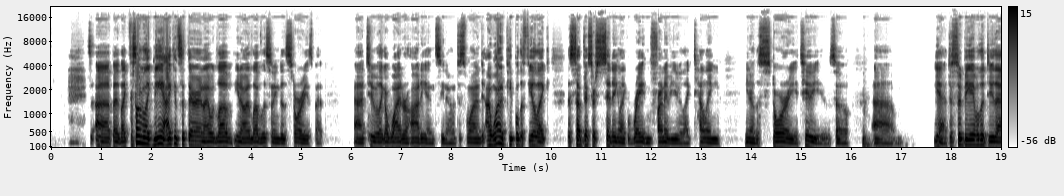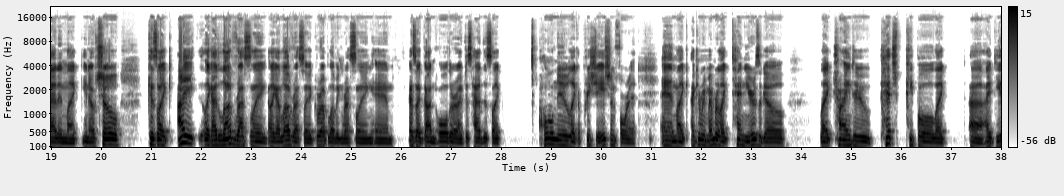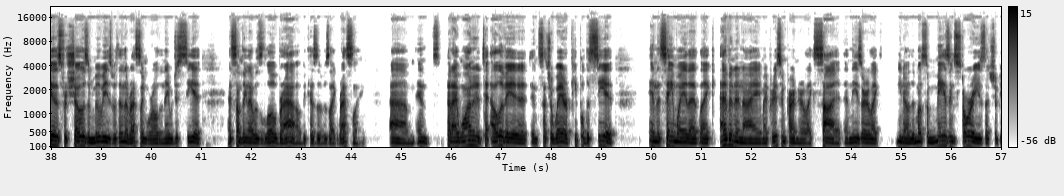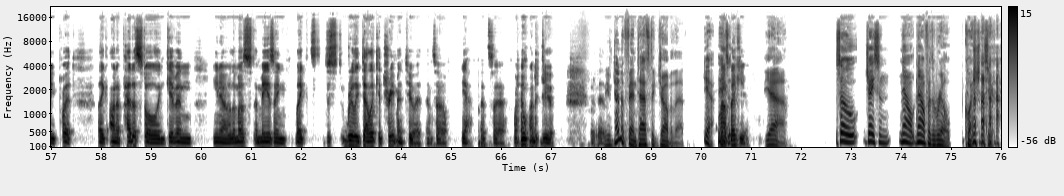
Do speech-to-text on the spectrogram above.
uh, but like for someone like me i can sit there and i would love you know i love listening to the stories but uh, to like a wider audience you know just wanted i wanted people to feel like the subjects are sitting like right in front of you like telling you know the story to you. So um yeah just to be able to do that and like you know show because like i like i love wrestling like i love wrestling. I grew up loving wrestling and as i've gotten older i've just had this like whole new like appreciation for it. And like i can remember like 10 years ago like trying to pitch people like uh, ideas for shows and movies within the wrestling world and they would just see it as something that was lowbrow because it was like wrestling. Um and but i wanted to elevate it in such a way or people to see it in the same way that like evan and i my producing partner like saw it. And these are like you know the most amazing stories that should be put like on a pedestal and given you know the most amazing like just really delicate treatment to it and so yeah that's uh what i want to do with it you've done a fantastic job of that yeah. well and so- thank you yeah so, Jason, now now for the real questions here.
